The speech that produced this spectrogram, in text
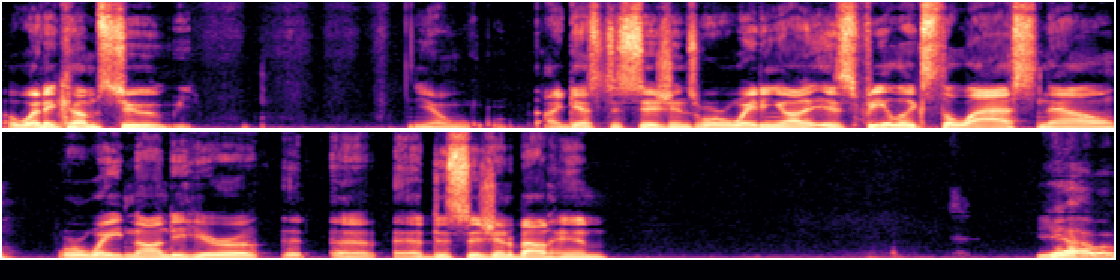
when it comes to, you know, I guess decisions we're waiting on, is Felix the last now? We're waiting on to hear a, a, a decision about him. Yeah,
